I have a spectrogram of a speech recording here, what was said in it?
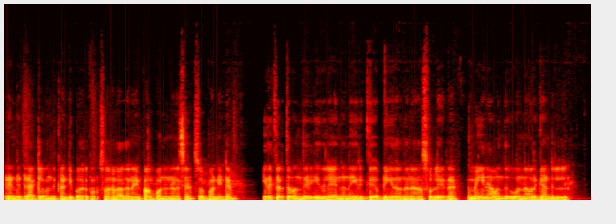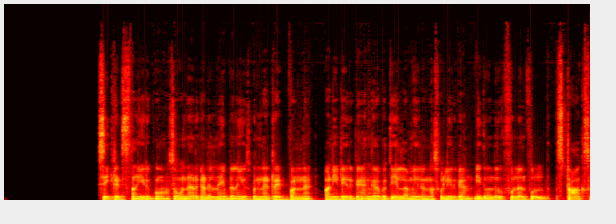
ரெண்டு ட்ராக்கில் வந்து கண்டிப்பாக இருக்கும். ஸோ அதனால் அதை நான் இன்ஃபார்ம் பண்ணணும்னு நினச்சேன். ஸோ பண்ணிட்டேன். இதுக்கடுத்து வந்து இதில் என்னென்ன இருக்குது அப்படிங்கிறத வந்து நான் சொல்லிடுறேன். மெயினாக வந்து ஒன் ஹவர் கேண்டில் சீக்ரெட்ஸ் தான் இருக்கும். ஸோ ஒன் ஹவர் கண்டில் நான் எப்படிலாம் யூஸ் பண்ணி நான் ட்ரேட் பண்ணேன் பண்ணிட்டு இருக்கேங்கிறத பற்றி எல்லாமே இதில் நான் சொல்லியிருக்கேன். இது வந்து ஃபுல் அண்ட் ஃபுல் ஸ்டாக்ஸ்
